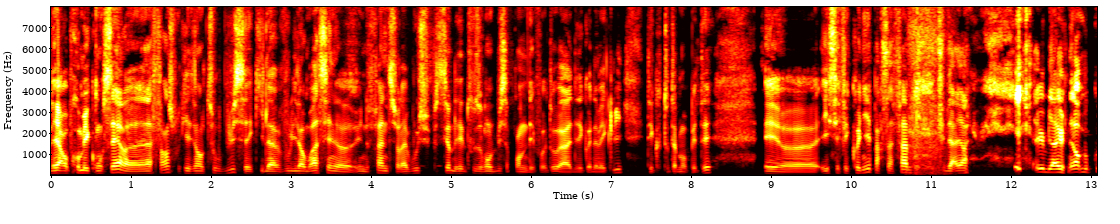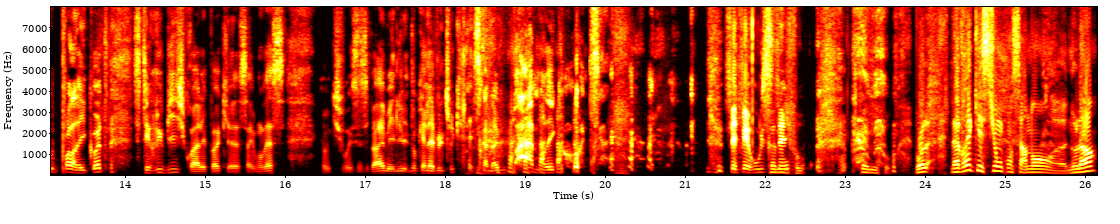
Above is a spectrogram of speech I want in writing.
D'ailleurs, au premier concert, à la fin, je crois qu'il était dans le tourbus et qu'il a voulu il a embrassé une, une fan sur la bouche, parce qu'on était tous devant le bus à prendre des photos, à déconner avec lui, il était totalement pété. Et, euh, et il s'est fait cogner par sa femme qui était derrière lui. il a eu bien un énorme coup de poing dans les côtes. C'était Ruby, je crois, à l'époque, euh, Simon Dess. Donc, je mais lui- donc elle a vu le truc, elle serait même bam dans les côtes. s'est fait Comme rouster. il faut. Comme il faut. Bon, la, la vraie question concernant euh, Nola,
